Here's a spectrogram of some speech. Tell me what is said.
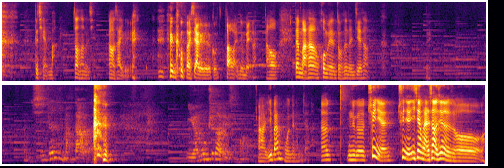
的钱吧，账上的钱刚好差一个月，够把下个月的工资发完就没了。然后，但马上后面总是能接上。对，你心真是蛮大的。你员工知道这个情况吗？啊，一般不会跟他们讲的。嗯，那个去年去年一千牌上线的时候，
